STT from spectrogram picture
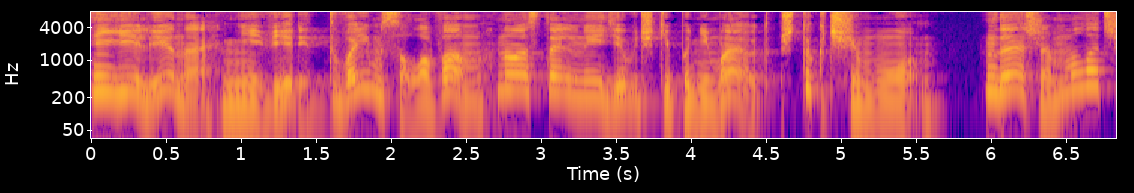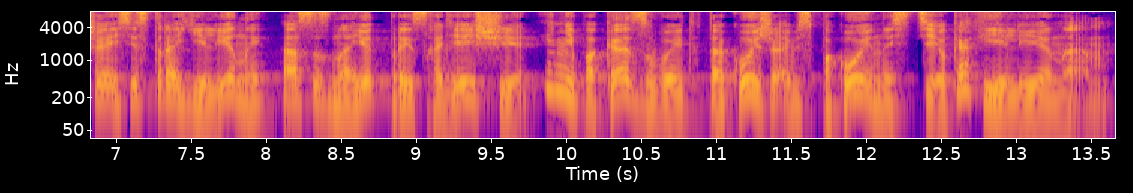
Елена не верит твоим словам, но остальные девочки понимают, что к чему. Даже младшая сестра Елены осознает происходящее и не показывает такой же обеспокоенности, как Елена.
